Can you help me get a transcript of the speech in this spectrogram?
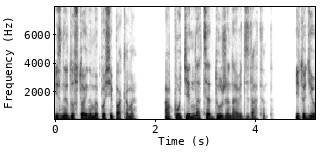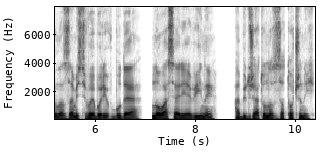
із недостойними посіпаками. А Путін на це дуже навіть здатен. І тоді у нас замість виборів буде нова серія війни, а бюджет у нас заточений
